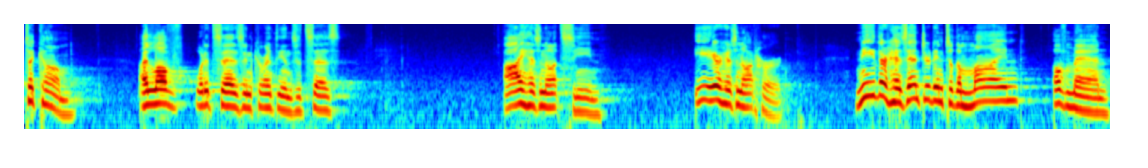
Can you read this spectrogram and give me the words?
to come. I love what it says in Corinthians. It says, Eye has not seen, ear has not heard, neither has entered into the mind of man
